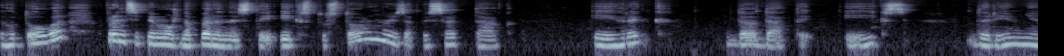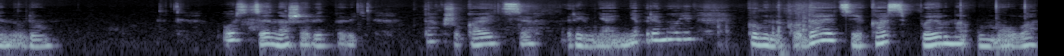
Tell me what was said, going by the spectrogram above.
готове. В принципі, можна перенести в ту сторону і записати так. y додати x дорівнює 0. Ось це наша відповідь. Так шукається рівняння прямої, коли накладається якась певна умова.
